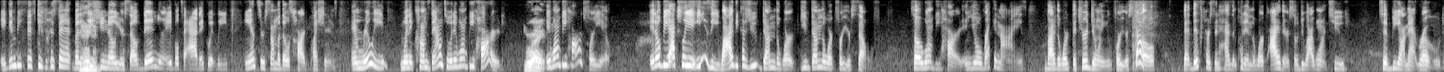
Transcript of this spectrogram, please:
it can be 50%, but at least you know yourself, then you're able to adequately answer some of those hard questions. And really, hmm. when it comes down to it, it won't be hard. Right. It won't be hard for you. It'll be actually easy. Why? Because you've done the work. You've done the work for yourself. So it won't be hard. And you'll recognize by the work that you're doing for yourself that this person hasn't put in the work either so do i want to to be on that road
